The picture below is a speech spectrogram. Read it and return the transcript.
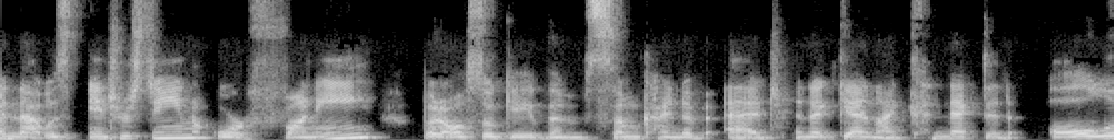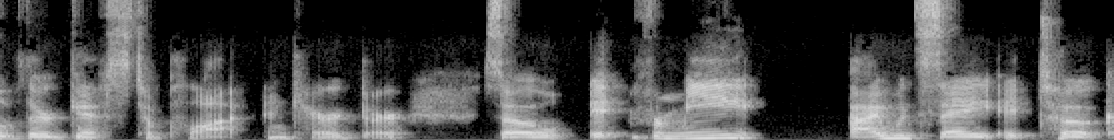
and that was interesting or funny, but also gave them some kind of edge. And again, I connected all of their gifts to plot and character. So it for me, I would say it took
